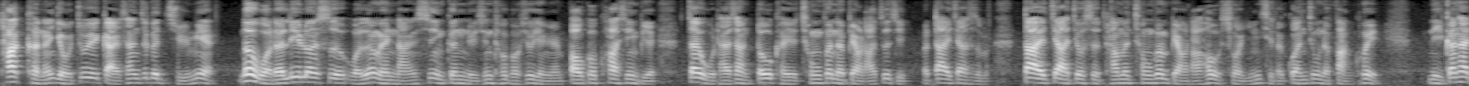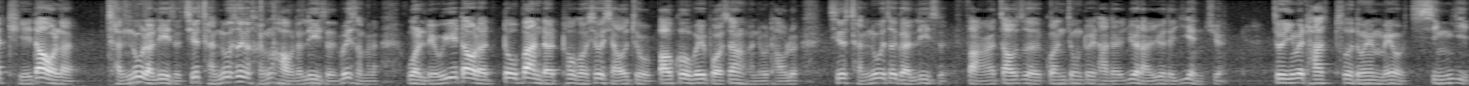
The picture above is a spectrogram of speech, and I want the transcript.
它可能有助于改善这个局面？那我的立论是，我认为男性跟女性脱口秀演员，包括跨性别，在舞台上都可以充分的表达自己，而代价是什么？代价就是他们充分表达后所引起的观众的反馈。你刚才提到了。陈露的例子，其实陈露是个很好的例子，为什么呢？我留意到了豆瓣的脱口秀小组，包括微博上很多讨论，其实陈露这个例子反而招致了观众对他的越来越的厌倦，就因为他说的东西没有新意。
